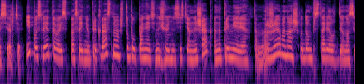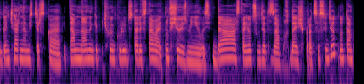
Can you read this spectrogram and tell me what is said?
милосердия. И после этого из последнего прекрасного, что был понятен еще один системный шаг, на примере там Ржева нашего дома престарелых, где у нас и гончарная мастерская, и там на ноги потихоньку люди стали вставать. Ну, все изменилось. Да, остается где-то запах, да, еще процесс идет, но там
